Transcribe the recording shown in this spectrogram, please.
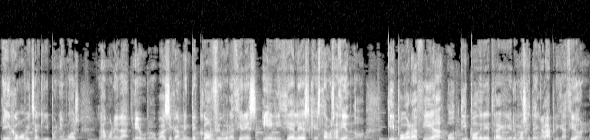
y como veis aquí ponemos la moneda euro. Básicamente configuraciones iniciales que estamos haciendo. Tipografía o tipo de letra que queremos que tenga la aplicación.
